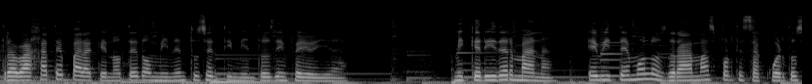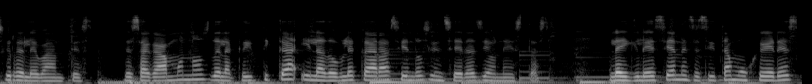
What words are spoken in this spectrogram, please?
Trabájate para que no te dominen tus sentimientos de inferioridad. Mi querida hermana, evitemos los dramas por desacuerdos irrelevantes, Deshagámonos de la crítica y la doble cara siendo sinceras y honestas. La Iglesia necesita mujeres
